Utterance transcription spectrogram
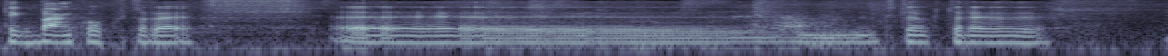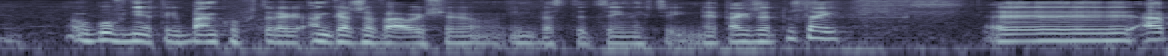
tych banków, które, które, które no, głównie tych banków, które angażowały się inwestycyjnych czy innych. Także tutaj, e, a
